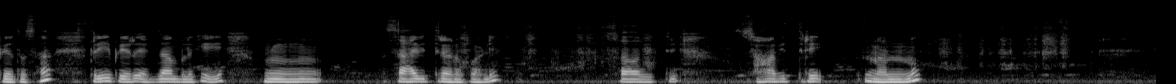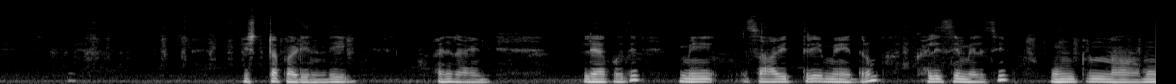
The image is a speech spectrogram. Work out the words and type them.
పేరుతో సహా స్త్రీ పేరు ఎగ్జాంపుల్కి సావిత్రి అనుకోండి. సావిత్రి సావిత్రి నన్ను ఇష్టపడింది. అని రాయండి. లేకపోతే మీ సావిత్రి మీ ఇద్దరం కలిసిమెలిసి ఉంటున్నాము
